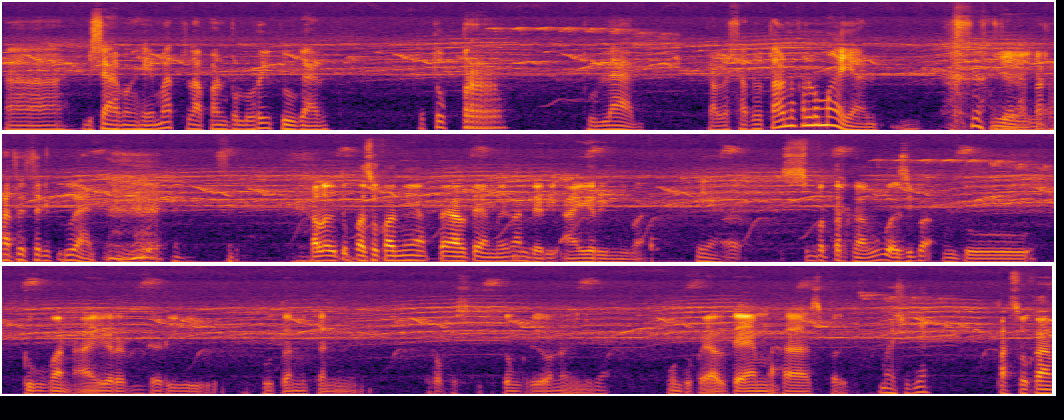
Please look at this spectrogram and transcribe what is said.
eh, bisa menghemat 80.000 kan. Itu per bulan kalau satu tahun kan lumayan. Iya, iya. 800 ribuan. Kalau itu pasukannya PLTM kan dari air ini pak. Iya. Eh, sempat terganggu nggak sih pak untuk dukungan air dari hutan-hutan tropis Gunung Kriono ini pak? Untuk PLTMH seperti maksudnya? Pasukan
